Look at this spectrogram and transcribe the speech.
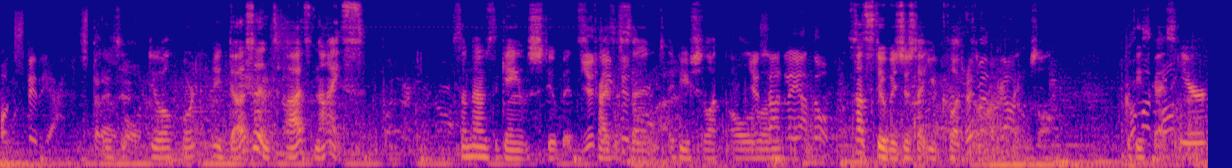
Does it Strelbor. do all 40? It doesn't! Oh, that's nice. Sometimes the game is stupid. It tries to send if you select all of them. It's not stupid, it's just that you collect the wrong things all. Put these guys here,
